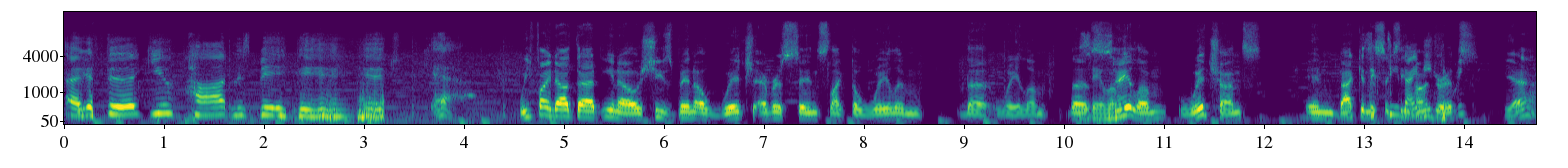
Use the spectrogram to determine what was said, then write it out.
Agatha, you heartless bitch. Yeah. We find out that you know she's been a witch ever since like the Whalem, the Whalem, the Salem. Salem, witch hunts in back in the 1693? 1600s. Yeah.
